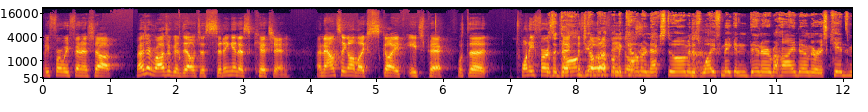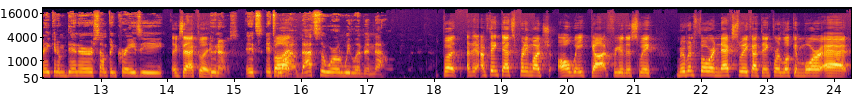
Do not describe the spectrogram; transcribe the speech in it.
before we finish up. Imagine Roger Goodell just sitting in his kitchen announcing on like Skype each pick with the 21st The pick. dog jumping up on the Eagles. counter next to him, and his wife making dinner behind him, or his kids making him dinner, or something crazy. Exactly. Who knows? It's it's But- wild. That's the world we live in now. But I, th- I think that's pretty much all we got for you this week. Moving forward next week, I think we're looking more at.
